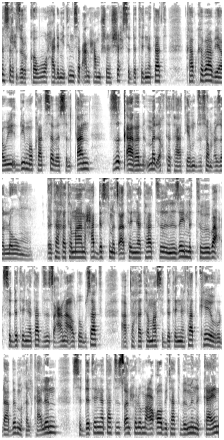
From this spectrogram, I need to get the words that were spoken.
መስርሒ ዝርከቡ 175,000 ስደተኛታት ካብ ከባብያዊ ዲሞክራት ሰበ ስልጣን ዝቃረን መልእኽትታት እዮም ዝሰምዑ ዘለዉ። እታ ከተማ ንሓደስቲ መጻእተኛታት ንዘይምትብባዕ ስደተኛታት ዝጸዓና ኣውቶቡሳት ኣብታ ከተማ ስደተኛታት ከየውርዳ ብምኽልካልን ስደተኛታት ዝጸንሕሉ መዕቆቢታት ብምንካይን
